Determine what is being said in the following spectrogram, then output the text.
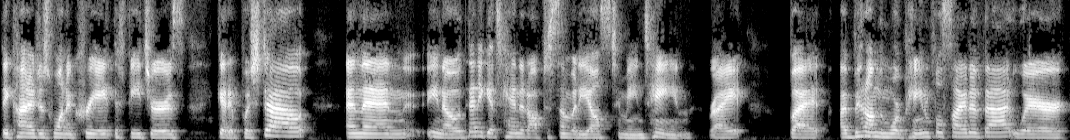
they kind of just want to create the features get it pushed out and then you know then it gets handed off to somebody else to maintain right but i've been on the more painful side of that where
